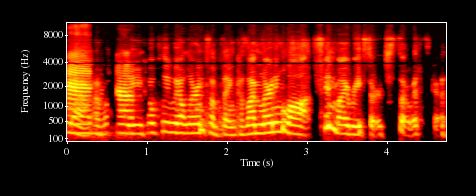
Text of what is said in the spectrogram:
Yeah, and hopefully, um, hopefully we'll learn something because I'm learning lots in my research, so it's good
